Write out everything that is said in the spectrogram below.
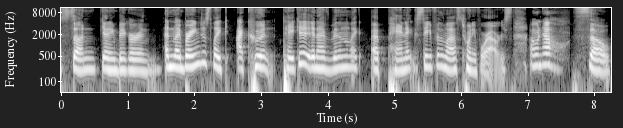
sun getting bigger and and my brain just like I couldn't take it and I've been in like a panic state for the last 24 hours. Oh no. So,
